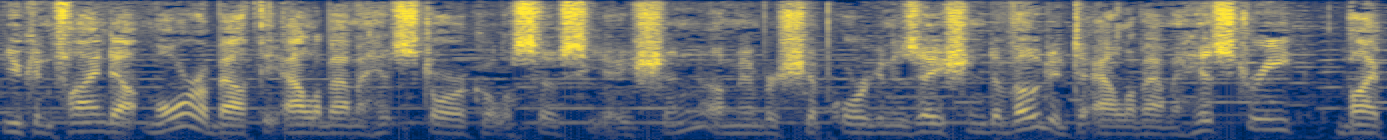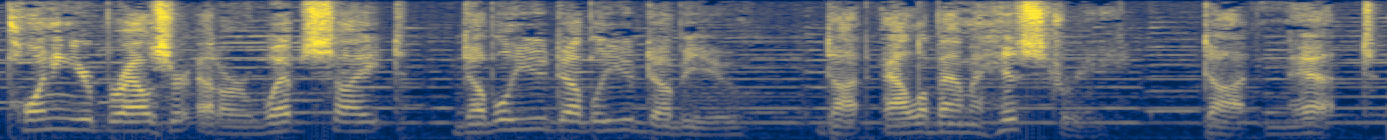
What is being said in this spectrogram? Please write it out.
You can find out more about the Alabama Historical Association, a membership organization devoted to Alabama history, by pointing your browser at our website, www.alabamahistory.net.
